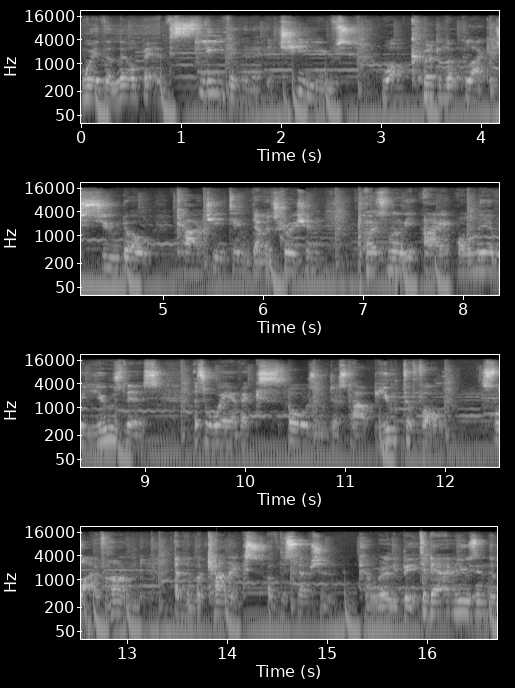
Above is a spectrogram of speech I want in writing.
with a little bit of sleeving and it achieves what could look like a pseudo card cheating demonstration. Personally, I only ever use this as a way of exposing just how beautiful sleight of hand and the mechanics of deception can really be. Today I'm using the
